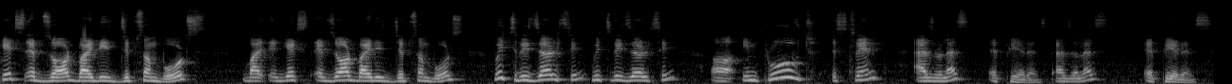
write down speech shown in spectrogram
gets absorbed by these gypsum boards by gets absorbed by these gypsum boards which results in which results in uh, improved strength as well as appearance as well as appearance.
